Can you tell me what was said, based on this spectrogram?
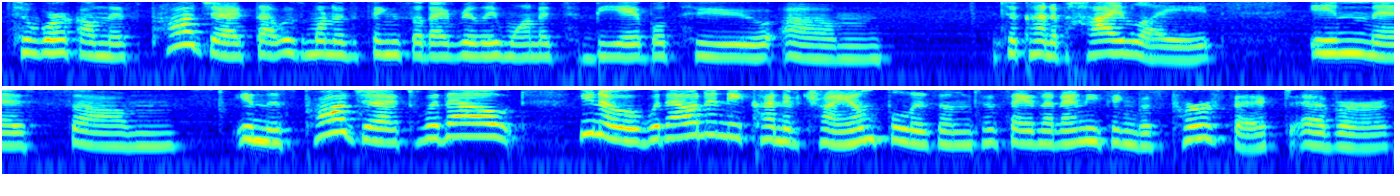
to work on this project, that was one of the things that I really wanted to be able to um, to kind of highlight in this um, in this project without you know without any kind of triumphalism to say that anything was perfect ever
